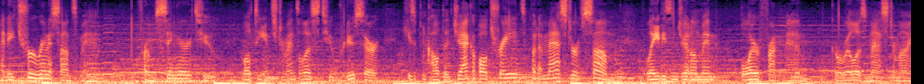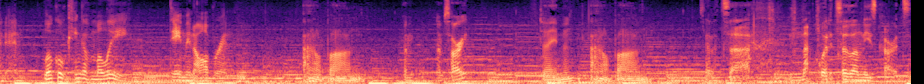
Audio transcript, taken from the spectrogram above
and a true Renaissance man. From singer to multi instrumentalist to producer, he's been called the jack of all trades, but a master of some. Ladies and gentlemen, Blur frontman, Gorillaz mastermind, and local king of Mali, Damon Albarn. Albarn. I'm, I'm sorry? Damon Albarn. That's uh, not what it says on these cards.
